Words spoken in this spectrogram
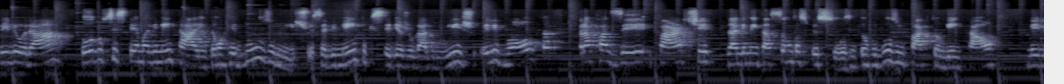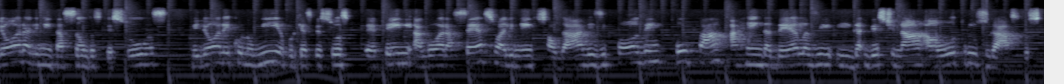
melhorar todo o sistema alimentar. Então, reduz o lixo. Esse alimento que seria jogado no lixo, ele volta para fazer parte da alimentação das pessoas. Então, reduz o impacto ambiental, melhora a alimentação das pessoas, melhora a economia, porque as pessoas é, têm agora acesso a alimentos saudáveis e podem poupar a renda delas e, e destinar a outros gastos.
